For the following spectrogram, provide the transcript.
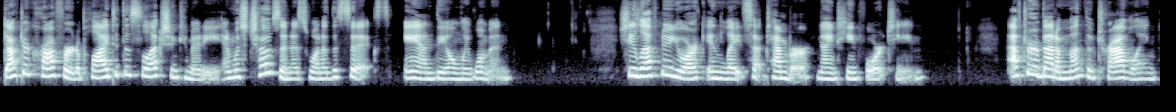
Dr. Crawford applied to the selection committee and was chosen as one of the six, and the only woman. She left New York in late September 1914. After about a month of traveling,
